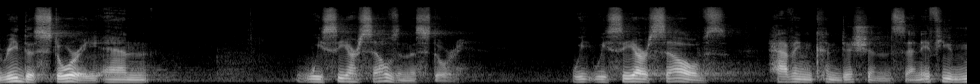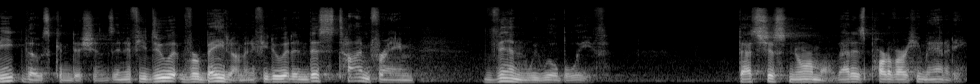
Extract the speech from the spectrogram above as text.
read this story and we see ourselves in this story. We, we see ourselves having conditions. And if you meet those conditions, and if you do it verbatim, and if you do it in this time frame, then we will believe. That's just normal. That is part of our humanity.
